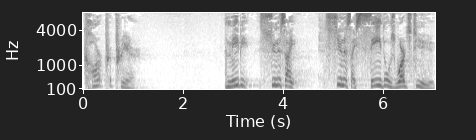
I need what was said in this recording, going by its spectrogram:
Corporate prayer. And maybe as soon as I, as soon as I say those words to you,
